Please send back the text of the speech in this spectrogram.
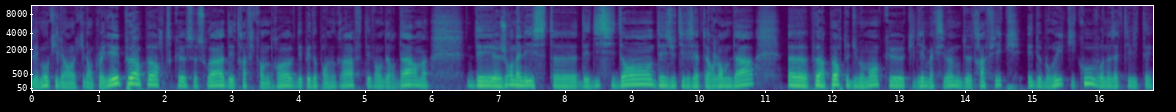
les mots qu'il a, qu'il employés. Peu importe que ce soit des trafiquants de drogue, des pédopornographes, des vendeurs d'armes, des journalistes, euh, des dissidents, des utilisateurs lambda, euh, peu importe du moment que qu'il y ait le maximum de trafic et de bruit qui couvre nos activités.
